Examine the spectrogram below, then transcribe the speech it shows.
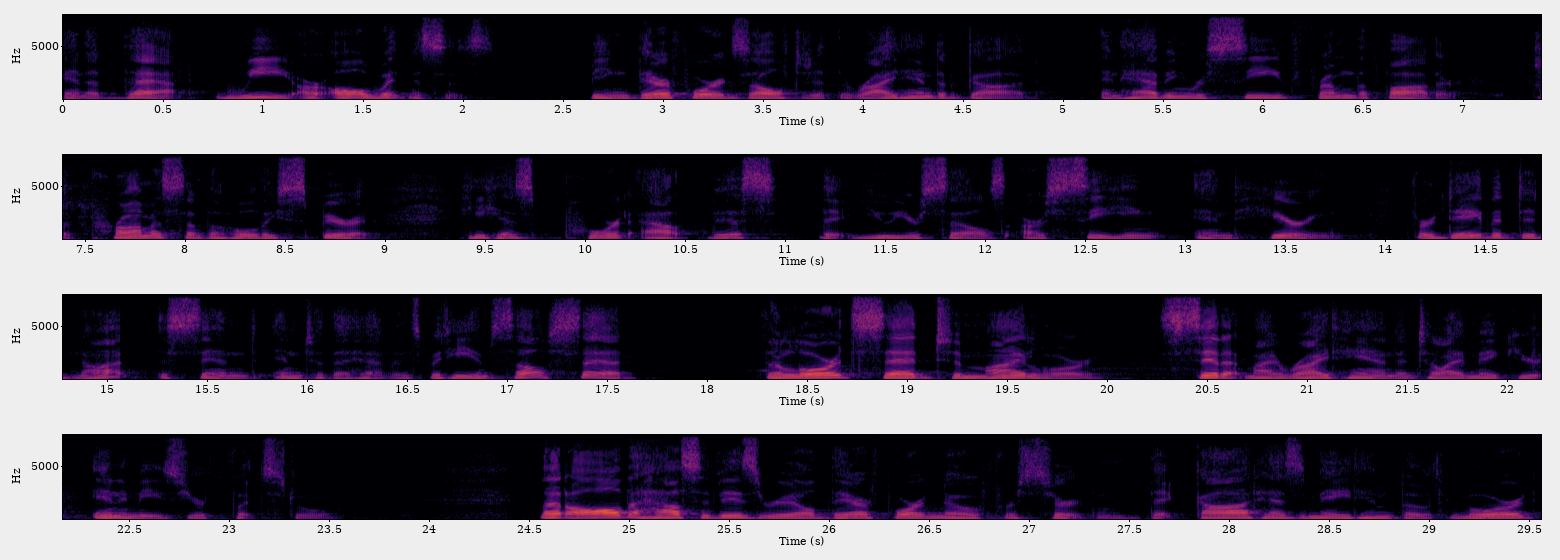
and of that we are all witnesses, being therefore exalted at the right hand of God, and having received from the Father the promise of the Holy Spirit, he has poured out this that you yourselves are seeing and hearing. For David did not ascend into the heavens, but he himself said, The Lord said to my Lord, Sit at my right hand until I make your enemies your footstool. Let all the house of Israel therefore know for certain that God has made him both Lord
